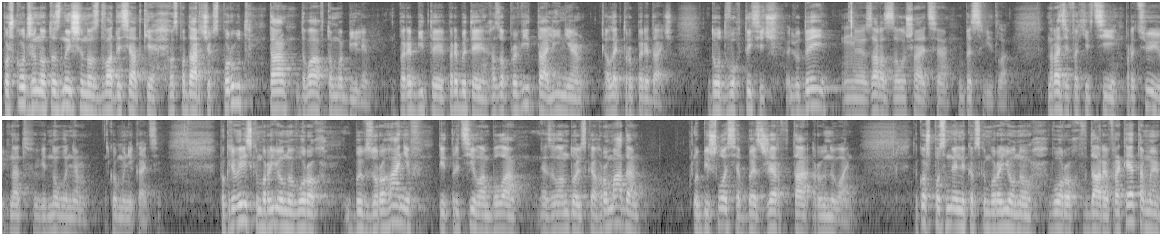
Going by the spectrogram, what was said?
Пошкоджено та знищено з два десятки господарчих споруд та два автомобілі. Перебити, перебитий газопровід та лінія електропередач. До двох тисяч людей е, зараз залишається без світла. Наразі фахівці працюють над відновленням комунікацій. По Криворізькому району ворог бив з ураганів. Під прицілом була Зеландольська громада. Обійшлося без жертв та руйнувань. Також по Синельниковському району ворог вдарив ракетами,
